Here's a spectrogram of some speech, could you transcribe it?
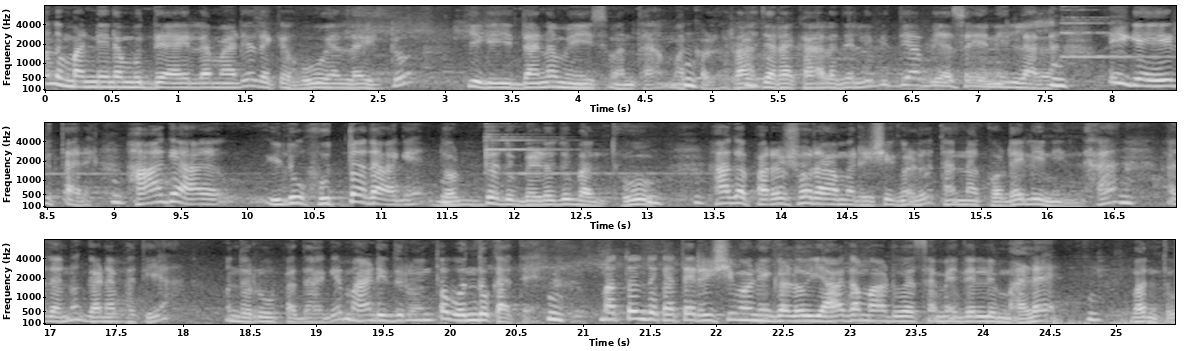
ಒಂದು ಮಣ್ಣಿನ ಮುದ್ದೆ ಎಲ್ಲ ಮಾಡಿ ಅದಕ್ಕೆ ಹೂ ಎಲ್ಲ ಇಟ್ಟು ಹೀಗೆ ಈ ದನ ಮೇಯಿಸುವಂತಹ ಮಕ್ಕಳು. ರಾಜರ ಕಾಲದಲ್ಲಿ ವಿದ್ಯಾಭ್ಯಾಸ ಏನಿಲ್ಲ ಅಲ್ಲ. ಹೀಗೆ ಇರ್ತಾರೆ. ಹಾಗೆ ಇದು ಹುತ್ತದಾಗೆ ದೊಡ್ಡದು ಬೆಳೆದು ಬಂತು. ಆಗ ಪರಶುರಾಮ ಋಷಿಗಳು ತನ್ನ ಕೊಡಲಿನಿಂದ ಅದನ್ನು ಗಣಪತಿಯ ಒಂದು ರೂಪದ ಹಾಗೆ ಮಾಡಿದರು ಅಂತ ಒಂದು ಕತೆ. ಮತ್ತೊಂದು ಕತೆ, ಋಷಿಮುನಿಗಳು ಯಾಗ ಮಾಡುವ ಸಮಯದಲ್ಲಿ ಮಳೆ ಬಂತು.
